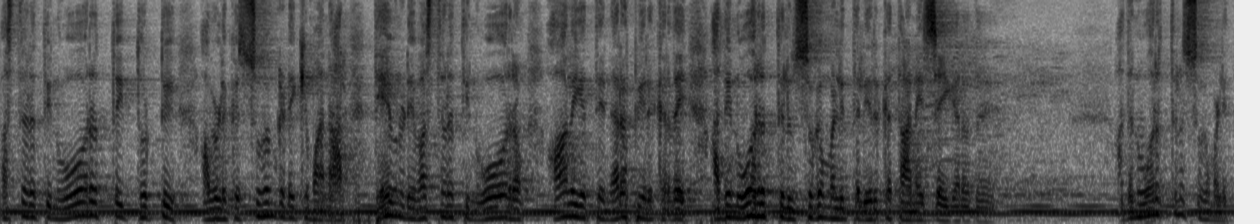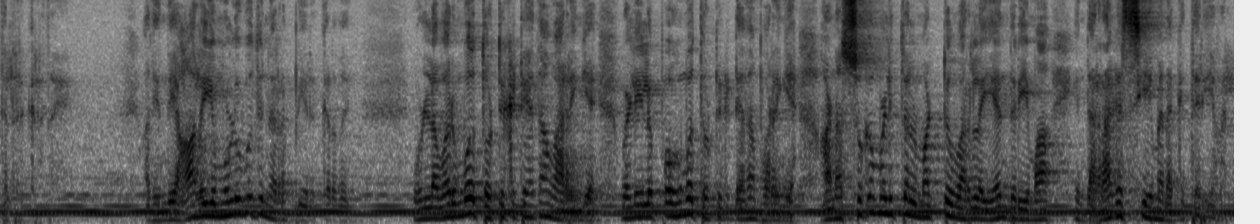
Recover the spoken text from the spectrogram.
வஸ்திரத்தின் ஓரத்தை தொட்டு அவளுக்கு சுகம் கிடைக்குமானால் தேவனுடைய வஸ்திரத்தின் ஓரம் ஆலயத்தை நிரப்பி இருக்கிறதே அதன் ஓரத்திலும் சுகமளித்தல் இருக்கத்தானே செய்கிறது. அதன் ஓரத்தில் சுகமளித்தல் இருக்கிறது. அது இந்த ஆலயம் முழுவதும் நிரப்பி இருக்கிறது. உள்ள வரும்போது தொட்டுக்கிட்டே தான் வரீங்க. வெளியில போகும்போது தொட்டுக்கிட்டே தான் போறீங்க. ஆனால் சுகமளித்தல் மட்டும் வரல. ஏன் தெரியுமா? இந்த ரகசியம் எனக்கு தெரியவில்லை.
